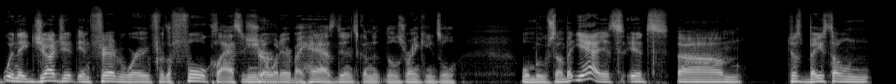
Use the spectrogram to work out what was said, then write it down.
when they judge it in February for the full class, and you Sure. know what everybody has, then it's going to those rankings will will move some. But yeah, it's it's um, just based on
